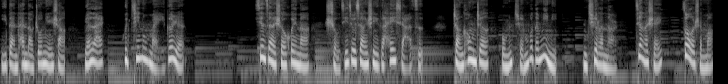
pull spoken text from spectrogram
一旦摊到桌面上。原来会激怒每一个人。现在的社会呢，手机就像是一个黑匣子，掌控着我们全部的秘密。你去了哪儿，见了谁，做了什么，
